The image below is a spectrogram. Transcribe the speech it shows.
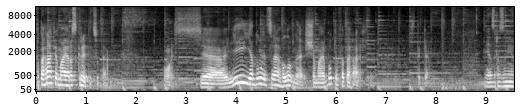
фотографія має розкрити цю тему. Ось. Е, І я думаю, це головне, що має бути фотографія. Ось таке. Я зрозумів.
